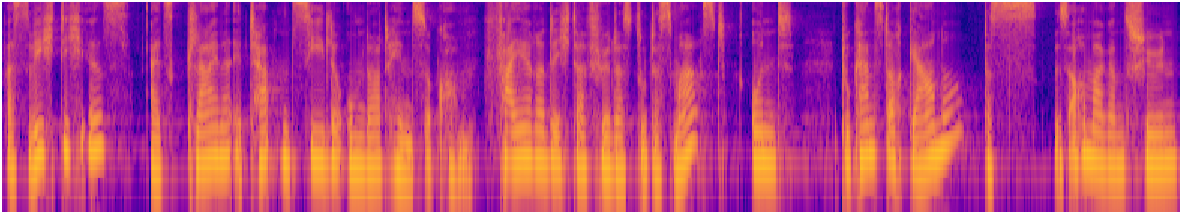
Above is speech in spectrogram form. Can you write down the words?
was wichtig ist, als kleine Etappenziele, um dorthin zu kommen. Feiere dich dafür, dass du das machst und du kannst auch gerne, das ist auch immer ganz schön,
